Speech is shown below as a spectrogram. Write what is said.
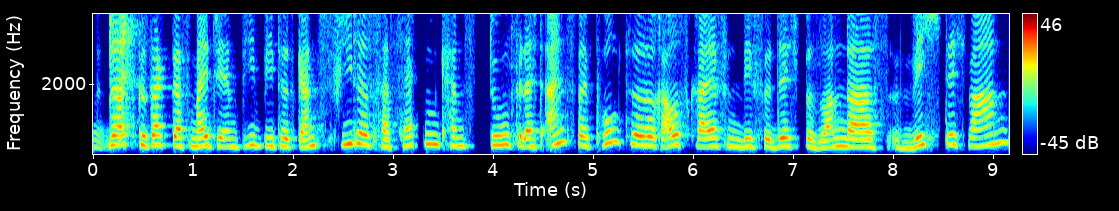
Du hast gesagt, dass MyGMP bietet ganz viele Facetten. Kannst du vielleicht ein, zwei Punkte rausgreifen, die für dich besonders wichtig waren?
